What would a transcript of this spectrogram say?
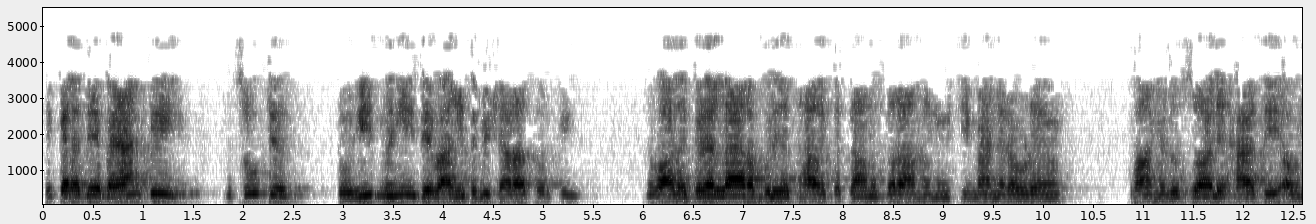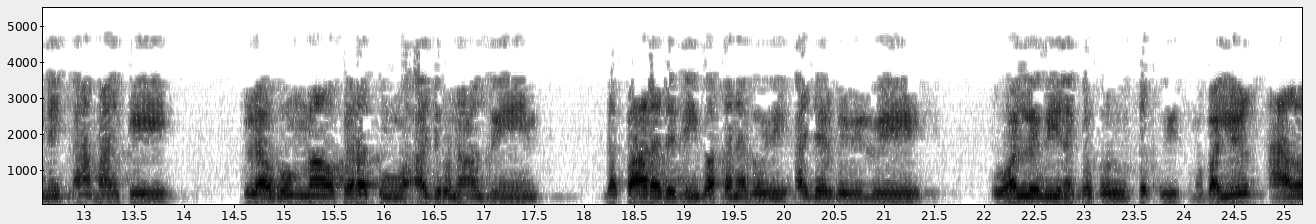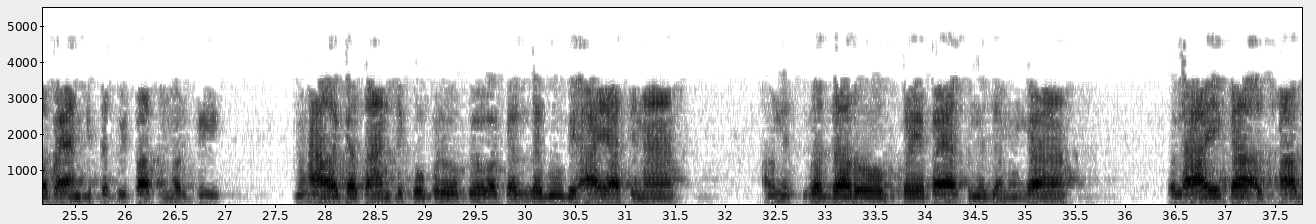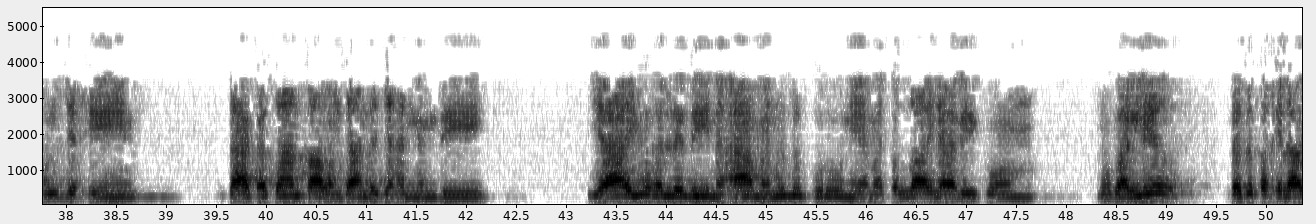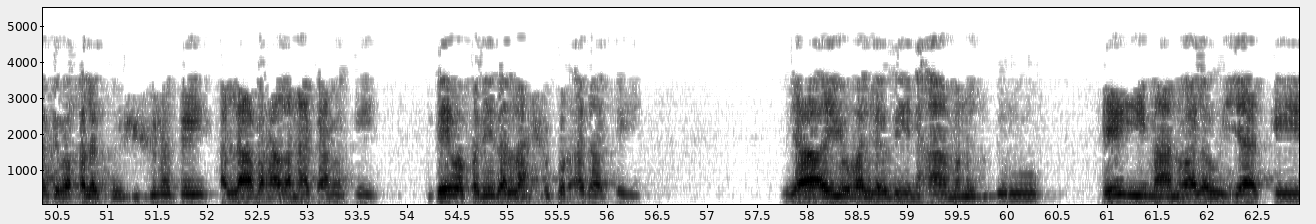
چې کله دې بیان کړي څوک چې توحید مني دې واغی ته بشارات ورکړي نو وعده کړی الله رب العزت هغه کسانو سره منو چې ایمان وروړ وعمل الصالحات او نیک اعمال کوي لهم مغفرة واجر عظیم د پاره د دې بخنه بوي اجر بوي لوی والذین کفروا تخویف مبلغ هغه بیان کی تخویفات عمر کی نو هغه کسان چې کفر وکړو وکذبو بی آیاتنا او نسبت دارو کړې پیاتونه زمونږه اولائک اصحاب الجحیم دا کسان پاوندان د جهنم دي یا ایها الذین آمنوا ذکروا نعمت الله علیکم مبلغ دغه په خلاف کې وخلک کوششونه کوي الله به هغه ناکام کوي دیو په دې د الله شکر ادا کړئ یا ایها الذین آمنوا اذکروا اے ایمان والو یاد کی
